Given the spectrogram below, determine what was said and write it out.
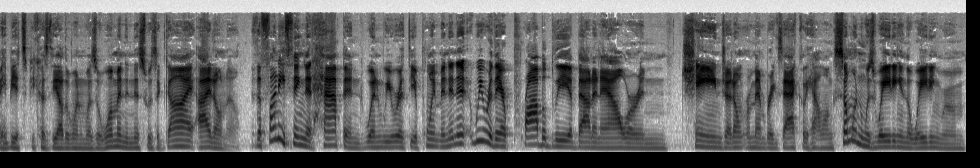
Maybe it's because the other one was a woman and this was a guy. I don't know. The funny thing that happened when we were at the appointment, and it, we were there probably about an hour and change. I don't remember exactly how long. Someone was waiting in the waiting room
